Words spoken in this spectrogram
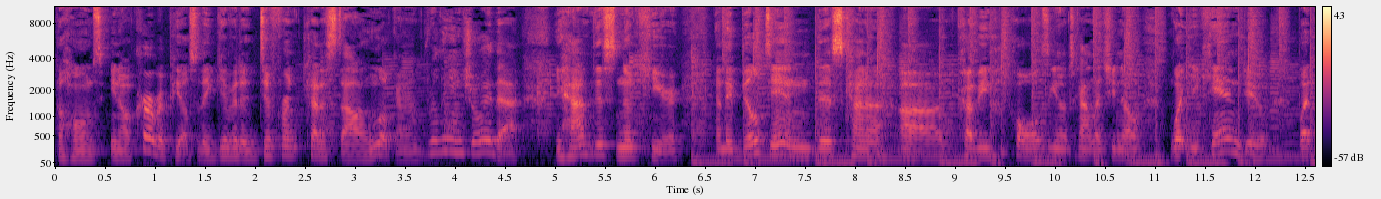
the home's, you know, curb appeal. So they give it a different kind of style and look. And I really enjoy that. You have this nook here and they built in this kind of uh, cubby holes, you know, to kind of let you know what you can do. But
